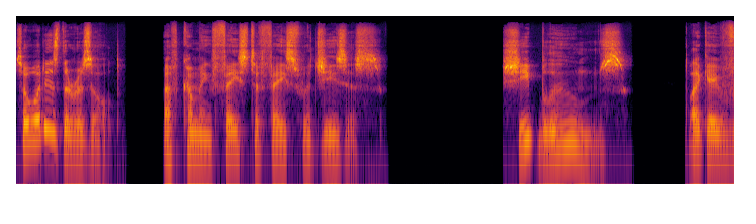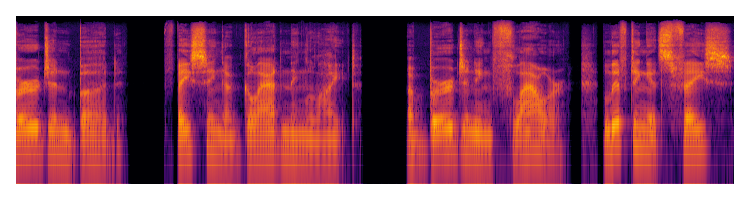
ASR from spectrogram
So, what is the result of coming face to face with Jesus? She blooms like a virgin bud facing a gladdening light, a burgeoning flower lifting its face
